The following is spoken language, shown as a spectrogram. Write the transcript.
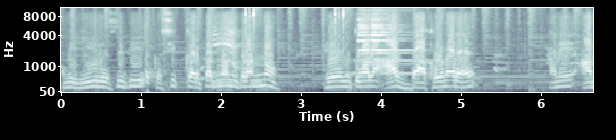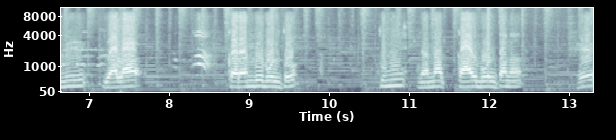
आणि ही रेसिपी कशी करतात ना मित्रांनो हे मी तुम्हाला आज दाखवणार आहे. आणि आम्ही याला करंदे बोलतो. तुम्ही यांना काय बोलताना हे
